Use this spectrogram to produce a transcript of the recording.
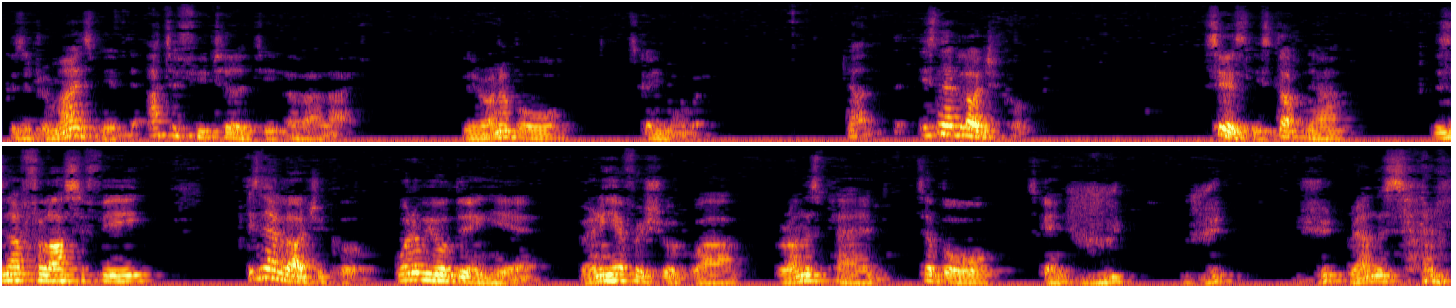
Because it reminds me of the utter futility of our life. We're on a ball, it's going nowhere. Now, isn't that logical? Seriously, stop now. This is not philosophy. Isn't that logical? What are we all doing here? We're only here for a short while. We're on this planet. It's a ball. It's going around the sun.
